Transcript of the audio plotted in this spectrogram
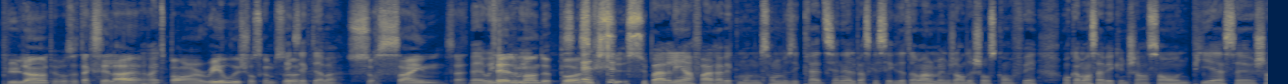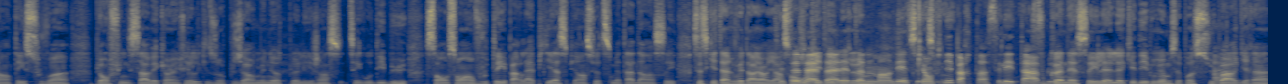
plus lent, puis après ça, t'accélères, Ouais. tu pars un reel, des choses comme ça. Exactement. Sur scène, ça a Ben oui, tellement oui. de punch. Su- super lien à faire avec mon émission de musique traditionnelle parce que c'est exactement le même genre de choses qu'on fait. On commence avec une chanson, une pièce euh, chantée souvent, puis on finit ça avec un reel qui dure plusieurs minutes. Puis là, les gens, tu sais, au début, sont, sont envoûtés par la pièce, puis ensuite se mettent à danser. C'est ce qui est arrivé d'ailleurs hier soir ça, au Quai des te Brumes. demander, est-ce qu'ils ont fini par tasser les tables? Vous connaissez le, le Quai des Brumes, c'est pas super Ah. grand.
